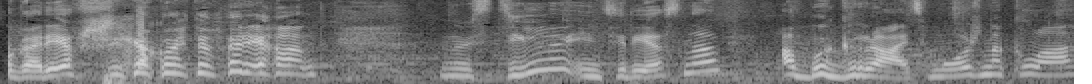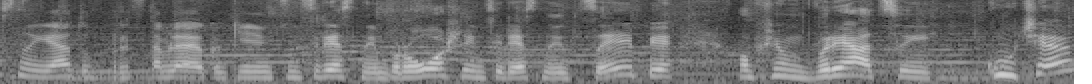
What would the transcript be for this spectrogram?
погоревший какой-то вариант ну, стильно, интересно. Обыграть можно классно. Я тут представляю какие-нибудь интересные броши, интересные цепи. В общем, вариаций куча.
